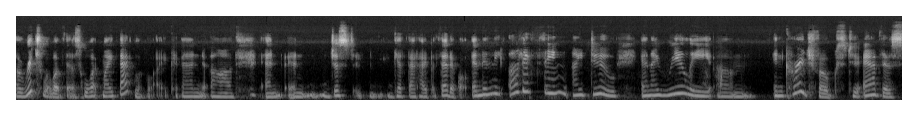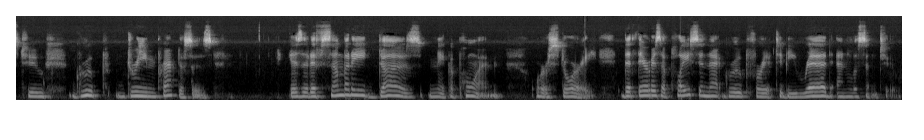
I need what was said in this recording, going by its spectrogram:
a ritual of this, what might that look like? And uh, and and just get that hypothetical. And then the other thing I do, and I really um, encourage folks to add this to group dream practices, is that if somebody does make a poem or a story, that there is a place in that group for it to be read and listened to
